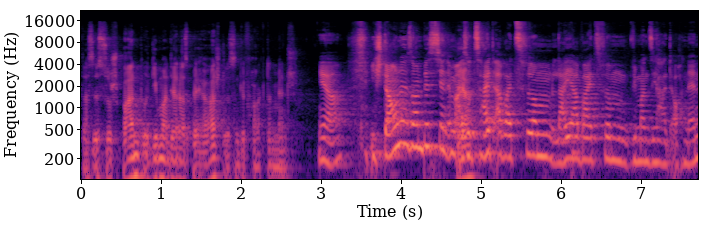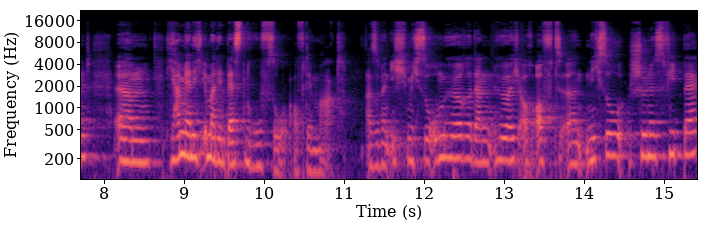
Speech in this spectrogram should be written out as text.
Das ist so spannend und jemand, der das beherrscht, ist ein gefragter Mensch. Ja, ich staune so ein bisschen immer, also Zeitarbeitsfirmen, Leiharbeitsfirmen, wie man sie halt auch nennt, ähm, die haben ja nicht immer den besten Ruf so auf dem Markt. Also wenn ich mich so umhöre, dann höre ich auch oft äh, nicht so schönes Feedback.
